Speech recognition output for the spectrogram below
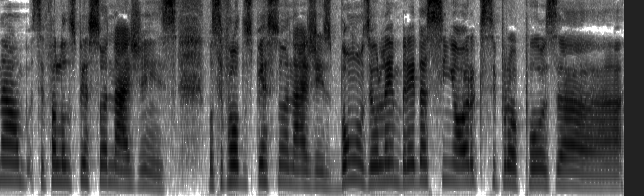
não, você falou dos personagens. Você falou dos personagens bons. Eu lembrei da senhora que se propôs a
